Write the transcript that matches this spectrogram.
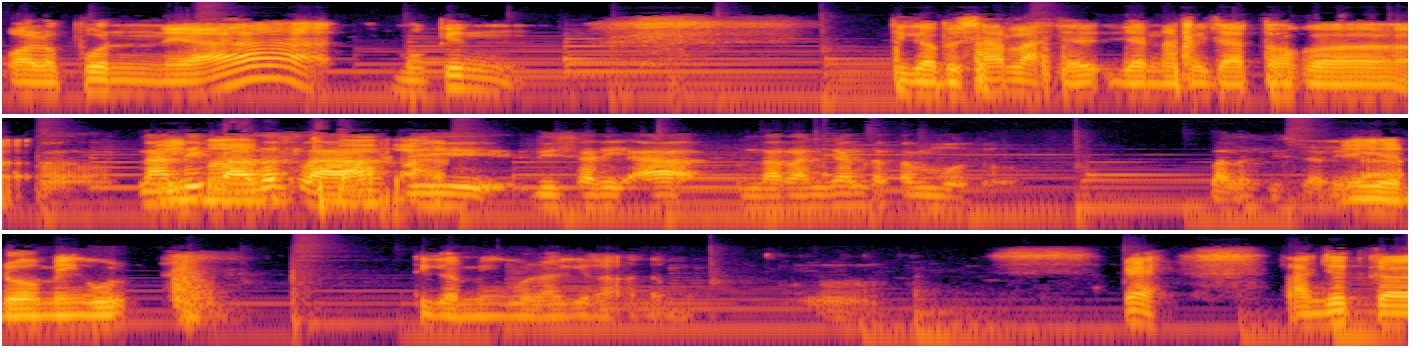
Walaupun ya mungkin tiga besar lah jangan sampai jatuh ke nanti Lima balas lah di di Serie A beneran kan ketemu tuh. Balas di Serie A. Iya dua minggu. Tiga minggu lagi lah ketemu. Hmm. lanjut ke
